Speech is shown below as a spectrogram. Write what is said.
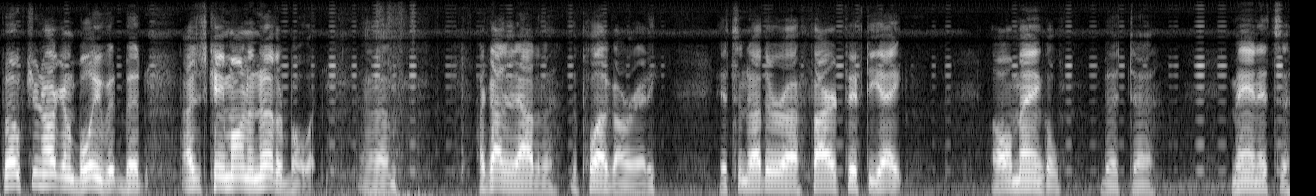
Folks, you're not going to believe it, but I just came on another bullet. Um, I got it out of the, the plug already. It's another uh, fired 58, all mangled, but uh, man, it's a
